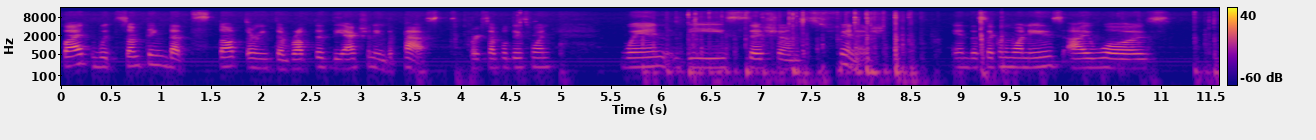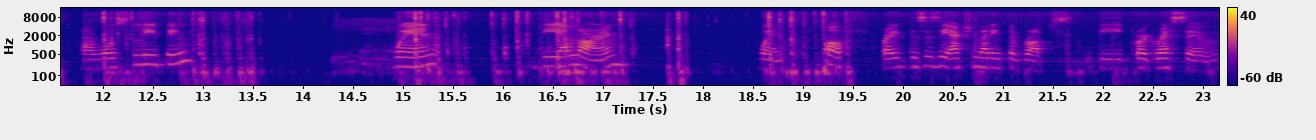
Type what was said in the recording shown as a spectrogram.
but with something that stopped or interrupted the action in the past. For example, this one, when the sessions finished. And the second one is I was I was sleeping when the alarm went off, right? This is the action that interrupts the progressive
